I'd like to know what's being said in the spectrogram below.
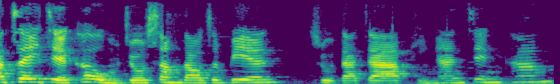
那这一节课我们就上到这边，祝大家平安健康。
